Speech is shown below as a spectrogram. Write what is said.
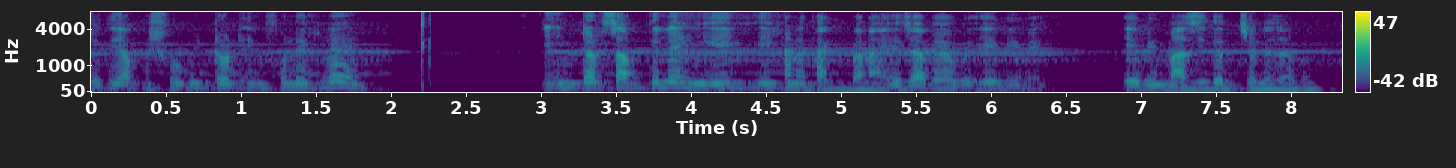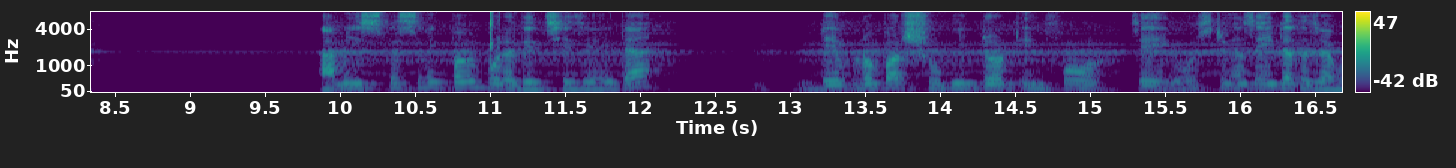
যদি আপনি সুবির ডট ইনফো লিখলে ইন্টার চাপ দিলে এই, এইখানে থাকবে না, এ যাবে এবি এবি মাজিদের চলে যাবে। আমি স্পেসিফিকভাবে বলে দিচ্ছি যে এটা ডেভেলপার সুবির ডট ইনফো যে হোস্টিং আছে, এইটাতে যাব।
